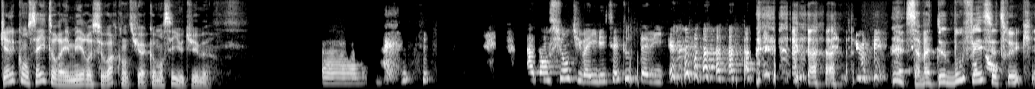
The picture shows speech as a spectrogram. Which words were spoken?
Quel conseil t'aurais aimé recevoir quand tu as commencé YouTube? Euh, Attention, tu vas y laisser toute ta vie. Ça va te bouffer ce truc.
